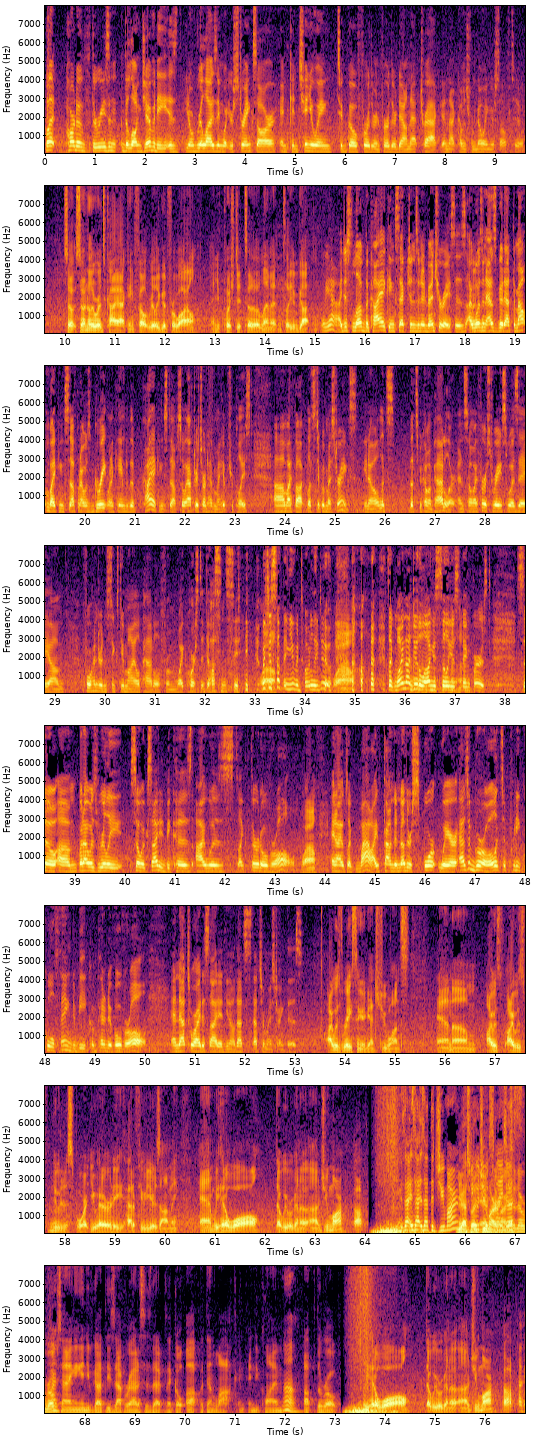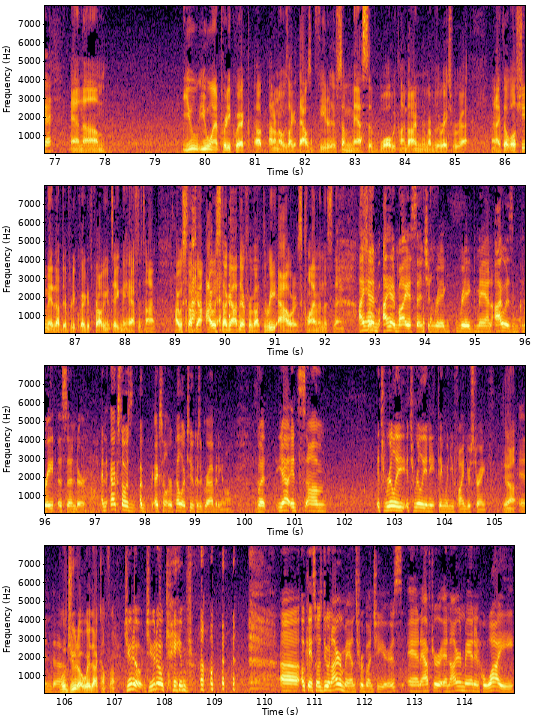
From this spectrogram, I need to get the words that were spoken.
But part of the reason the longevity is, you know, realizing what your strengths are and continuing to go further and further down that track, and that comes from knowing yourself too. So so in other words, kayaking felt really good for a while, and you pushed it to the limit until you've got. Well, yeah, I just love the kayaking sections and adventure races. I wasn't as good at the mountain biking stuff, but I was great when it came to the kayaking stuff. So after I started having my hips replaced, um, I thought, let's stick with my strengths. You know, let's let's become a paddler. And so my first race was a um, 460 mile paddle from Whitehorse to Dawson City, which is something you would totally do. Wow. it's like why not do the longest silliest thing first so um, but i was really so excited because i was like third overall wow. and i was like wow i found another sport where as a girl it's a pretty cool thing to be competitive overall and that's where i decided you know that's that's where my strength is I was racing against you once, and um, I was I was new to the sport. You had already had a few years on me, and we hit a wall that we were going to uh, Jumar up. Is that is that is that the Jumar? You asked what a Jumar is. So there are ropes hanging, and you've got these apparatuses that, that go up but then lock, and, and you climb Oh. up the rope. We hit a wall that we were going to uh, Jumar up, okay and um, you you went pretty quick up. I don't know, it was like a thousand feet or there was some massive wall we climbed. I don't even remember the race we were at. And I thought, well, if she made it up there pretty quick, it's probably going to take me half the time. I was stuck out. I was stuck out there for about three hours climbing this thing. I So- had I had my ascension rigged rigged man. I was a great ascender, and actually is an excellent repeller too because of gravity and all. But yeah, it's um, it's really it's really a neat thing when you find your strength. Yeah. And, uh, well, judo. Where'd that come from? Judo judo came from Uh, okay, so I was doing Ironmans for a bunch of years, and after an Ironman in Hawaii,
